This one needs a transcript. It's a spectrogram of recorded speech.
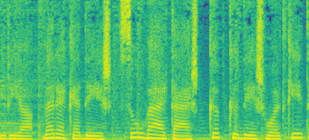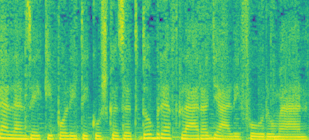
írja, verekedés, szóváltás, köpködés volt két ellenzéki politikus között Dobrev Klára gyáli fórumán.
